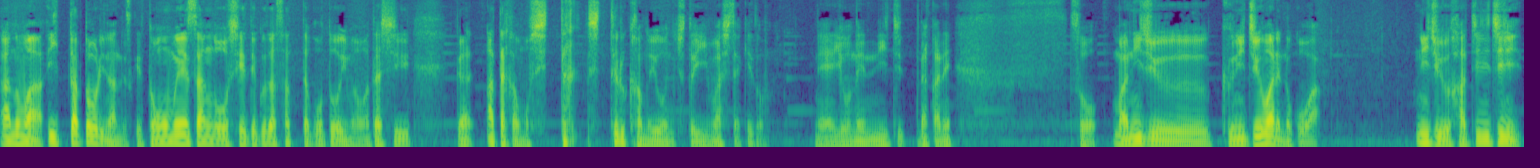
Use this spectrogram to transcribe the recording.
あのまあ言った通りなんですけどともめいさんが教えてくださったことを今私があたかも知った知ってるかのようにちょっと言いましたけどね4年になんかね。そう。まあ29日生まれの子は28日に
